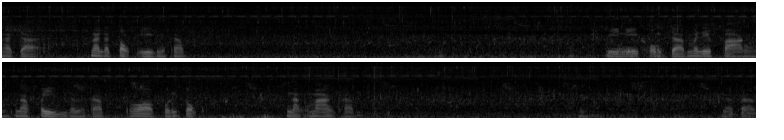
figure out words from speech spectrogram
น่าจะน่าจะตกอีกนะครับ ปีนี้คงจะไม่ได้ฟางนาปีแล้วนะครับ เพราะว่าฝนตกหนักมากครับ นะครับ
